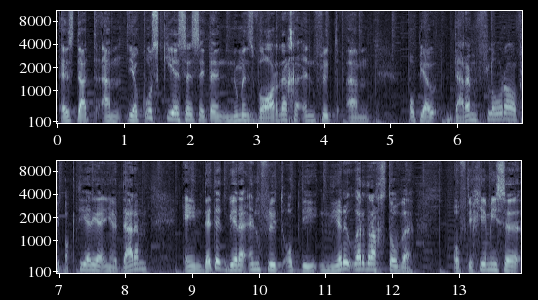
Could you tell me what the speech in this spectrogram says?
is dat ehm um, jou koskeuses het 'n noemenswaardige invloed ehm um, op jou darmflora of die bakterieë in jou darm en dit het weer 'n invloed op die neuroordragstowwe of die chemiese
